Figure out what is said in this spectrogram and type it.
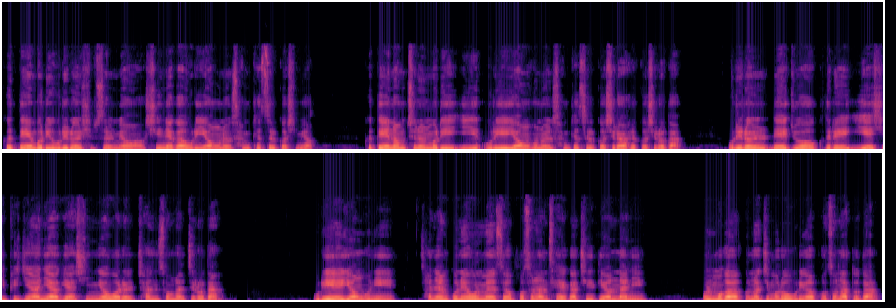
그때의 물이 우리를 휩쓸며 시내가 우리 영혼을 삼켰을 것이며 그때에 넘치는 물이 이 우리 영혼을 삼켰을 것이라 할 것이로다. 우리를 내주어 그들의 이에 씹히지 아니하게 하신 여호와를 찬송할지로다. 우리의 영혼이 사냥꾼의 올매에서 벗어난 새같이 되었나니 올무가 끊어짐으로 우리가 벗어났도다.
